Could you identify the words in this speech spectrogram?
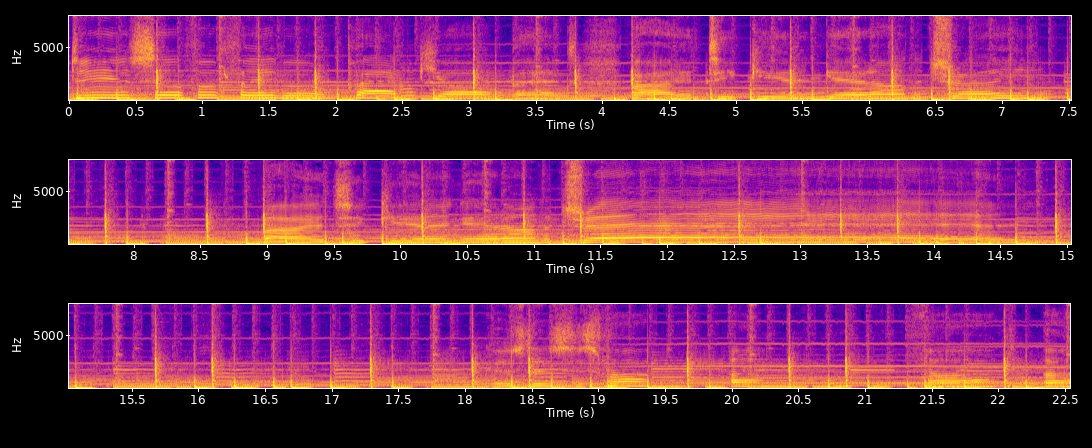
Do yourself a favor and pack your bags. Buy Buy a ticket and get on the this is up.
